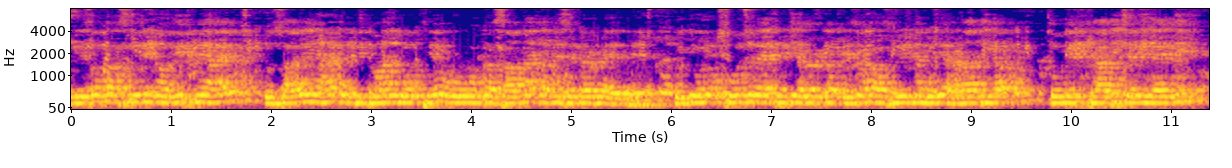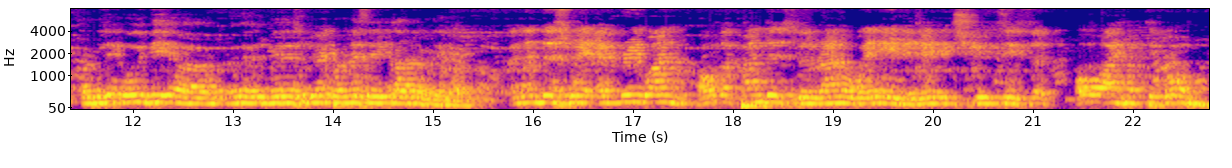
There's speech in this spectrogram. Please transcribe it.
केशव काश्मीरी नवदीप में आए तो सारे यहाँ के विद्वान लोग थे वो उनका सामना करने से डर रहे थे क्योंकि वो लोग सोच रहे थे कि अगर केशव काश्मीरी ने मुझे हरा दिया तो मेरी ख्याति चली जाएगी और मुझे कोई भी अ, मेरे स्टूडेंट बनने से इनकार कर देगा And in this way, everyone, all the pandits, they ran away. They made excuses that, oh, I have to go.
